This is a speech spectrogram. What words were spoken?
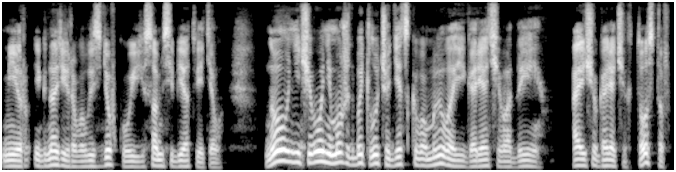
Мир игнорировал издевку и сам себе ответил. «Ну, ничего не может быть лучше детского мыла и горячей воды а еще горячих тостов,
